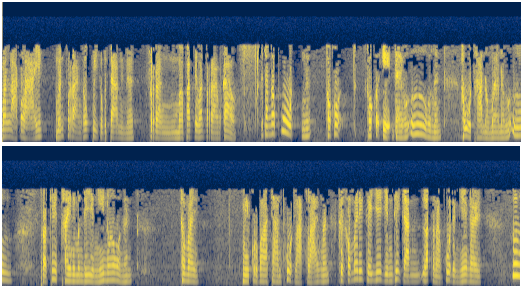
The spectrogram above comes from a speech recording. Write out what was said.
มันหลากหลาย เหมือนฝรั่งเขาคุยกับอาจารย์เนี่ยนะฝรั่งมาพักในวัดพระรามเก้าอาจารย์ก็พูดนะเขาก็เขาก็เอะใจว่าเออว่างั้นเขาอุทานออกมานะว่าเออ ประเทศไทยเนี่ยมันดีอย่างนี้เนาะว่างั้น ทำไมมีครูบาอาจารย์พูดหลากหลายงั้น คือเขาไม่ได้เคยยี่ยินที่อาจารย์ลักษณะพูดอย่างนี้ไง เออ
